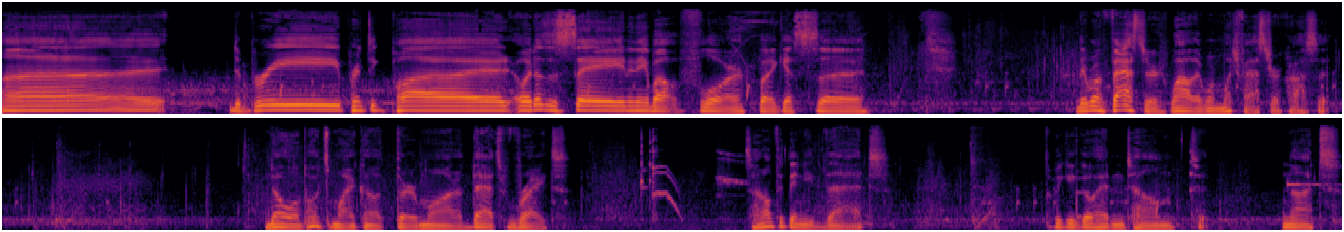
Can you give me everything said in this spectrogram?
Uh, debris, printing pod. Oh, it doesn't say anything about floor, but I guess uh, they run faster. Wow, they run much faster across it. No one puts Mike on a third monitor. That's right. So I don't think they need that. We could go ahead and tell them to not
